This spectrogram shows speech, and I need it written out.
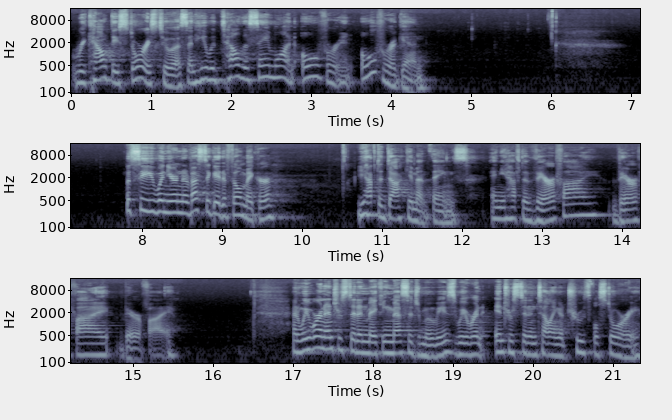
recount these stories to us, and he would tell the same one over and over again. But see, when you're an investigative filmmaker, you have to document things and you have to verify, verify, verify. And we weren't interested in making message movies. We were interested in telling a truthful story.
